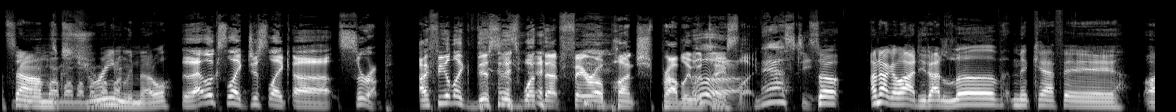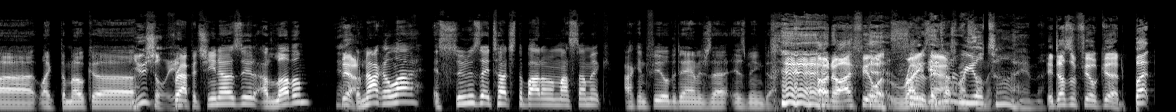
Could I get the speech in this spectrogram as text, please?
That sounds More, more, more, more, more, more. extremely metal. That looks like just like uh syrup. I feel like this is what that Faro punch probably would taste like. Nasty. So I'm not gonna lie, dude. I love McCafe, uh, like the mocha Usually. frappuccinos, dude. I love them. Yeah. I'm not gonna lie. As soon as they touch the bottom of my stomach, I can feel the damage that is being done. Oh no, I feel it right as they now. touch my real stomach. time. It doesn't feel good. But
